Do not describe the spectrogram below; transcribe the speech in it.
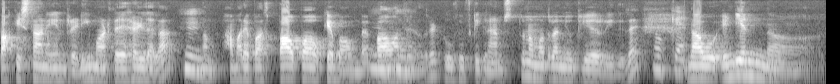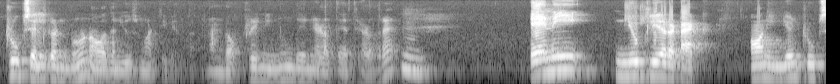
ಪಾಕಿಸ್ತಾನ ಏನು ರೆಡಿ ಮಾಡ್ತಾ ಹೇಳ್ದಲ್ಲ ನಮ್ಮ ಹಮಾರೆ ಪಾಸ್ ಪಾವ್ ಪಾವ್ ಕೆ ಬಾಂಬೆ ಪಾವ್ ಅಂತ ಹೇಳಿದ್ರೆ ಟೂ ಫಿಫ್ಟಿ ಗ್ರಾಮ್ಸ್ ನಮ್ಮ ಹತ್ರ ನ್ಯೂಕ್ಲಿಯರ್ ಇದಿದೆ. ನಾವು ಇಂಡಿಯನ್ ಟ್ರೂಪ್ಸ್ ಎಲ್ಲಿ ಕಂಡು ನಾವು ಅದನ್ನು ಯೂಸ್ ಮಾಡ್ತೀವಿ ಅಂತ. ನಮ್ಮ ಡಾಕ್ಟ್ರಿನ್ ಇನ್ನೊಂದು ಏನು ಹೇಳುತ್ತೆ ಅಂತ ಹೇಳಿದ್ರೆ any nuclear attack on Indian troops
